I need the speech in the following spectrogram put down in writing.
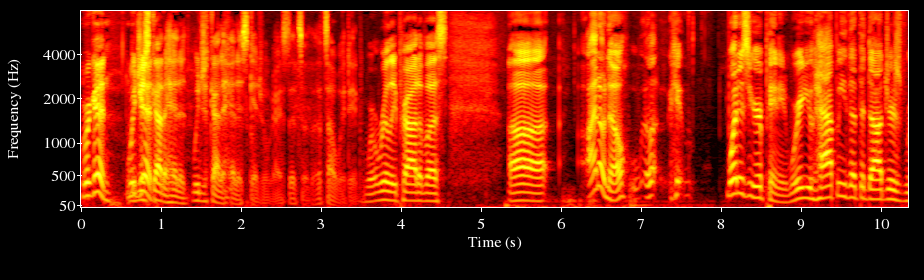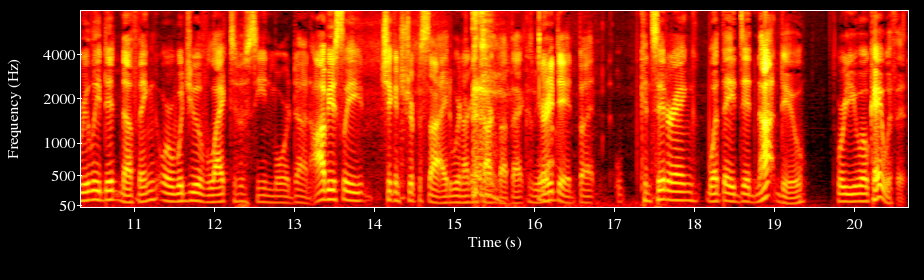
We're good. We, We, just got ahead of we just got ahead of schedule, guys. That's that's all we did. We're really proud of us. Uh, I don't know. What is your opinion? Were you happy that the Dodgers really did nothing, or would you have liked to have seen more done? Obviously, chicken strip aside, we're not going to talk about that because we already did. But considering what they did not do, were you okay with it?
